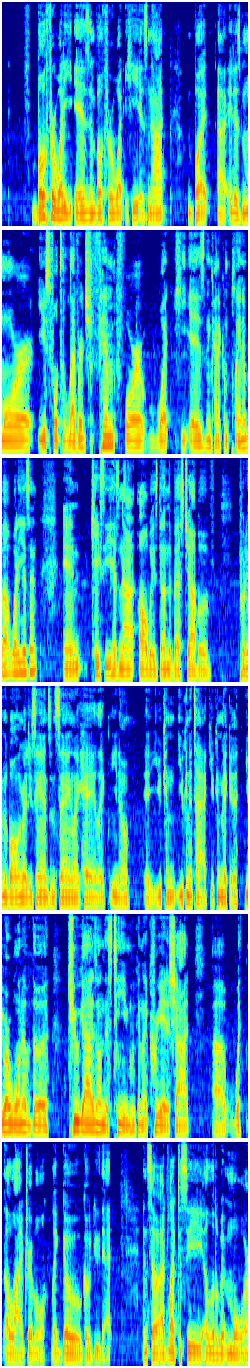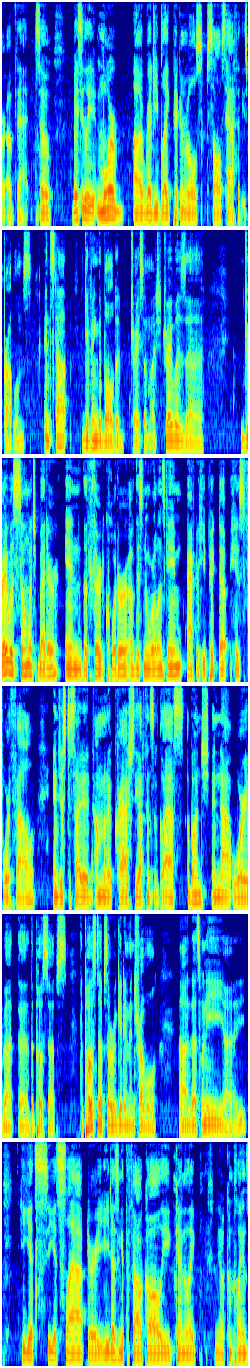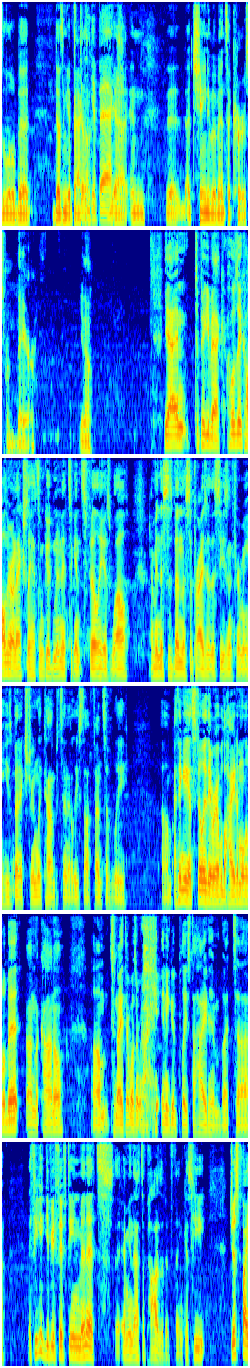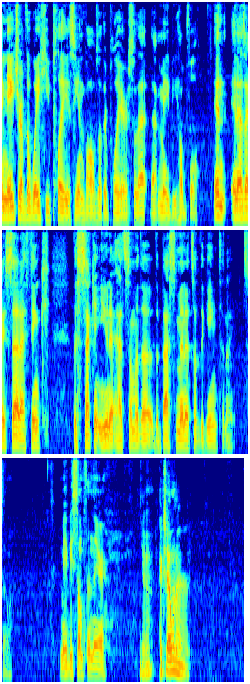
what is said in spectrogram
both for what he is and both for what he is not. But uh, it is more useful to leverage him for what he is than kind of complain about what he isn't. And Casey has not always done the best job of putting the ball in Reggie's hands and saying like, "Hey, like you know, eh, you can you can attack. You can make a. You are one of the two guys on this team who can like create a shot uh, with a live dribble. Like go go do that." And so I'd like to see a little bit more of that. So basically, more uh, Reggie Blake pick and rolls solves half of these problems. And stop giving the ball to Dre so much. Dre was uh, Dre was so much better in the third quarter of this New Orleans game after he picked up his fourth foul and just decided I'm going to crash the offensive glass a bunch and not worry about the the post ups. The post ups are what get him in trouble. Uh, that's when he uh, he gets he gets slapped or he doesn't get the foul call. He kind of like you know complains a little bit, doesn't get back. Doesn't on, get back. Yeah, and the, a chain of events occurs from there. You know. Yeah, and to piggyback, Jose Calderon actually had some good minutes against Philly as well. I mean, this has been the surprise of the season for me. He's been extremely competent, at least offensively. Um, I think against Philly, they were able to hide him a little bit on McConnell. Um, tonight, there wasn't really any good place to hide him, but uh, if he could give you 15 minutes, I mean, that's a positive thing because he, just by nature of the way he plays, he involves other players, so that that may be helpful. And and as I said, I think the second unit had some of the the best minutes of the game tonight. So maybe something there. Yeah, actually, I want to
